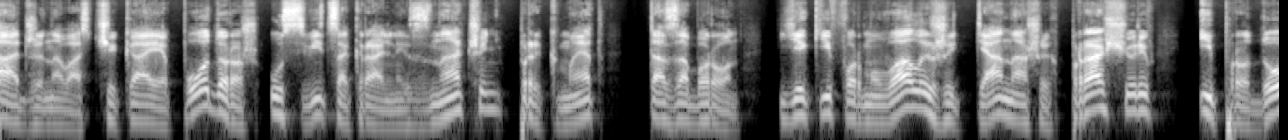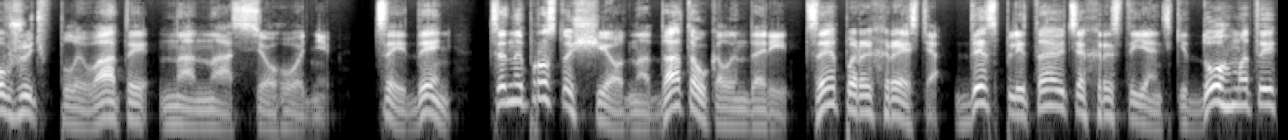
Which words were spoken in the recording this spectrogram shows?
адже на вас чекає подорож у світ сакральних значень, прикмет та заборон, які формували життя наших пращурів і продовжують впливати на нас сьогодні. Цей день це не просто ще одна дата у календарі, це перехрестя, де сплітаються християнські догмати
